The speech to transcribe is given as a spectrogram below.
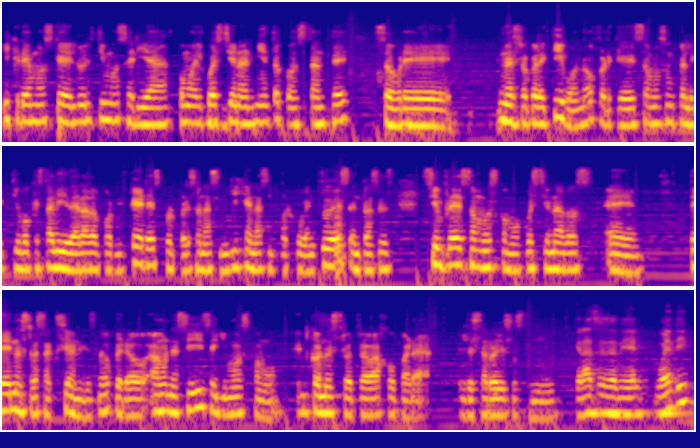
y creemos que el último sería como el cuestionamiento constante sobre nuestro colectivo, ¿no? Porque somos un colectivo que está liderado por mujeres, por personas indígenas y por juventudes, entonces siempre somos como cuestionados eh, de nuestras acciones, ¿no? Pero aún así seguimos como con nuestro trabajo para el desarrollo sostenible. Gracias, Daniel. Wendy.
